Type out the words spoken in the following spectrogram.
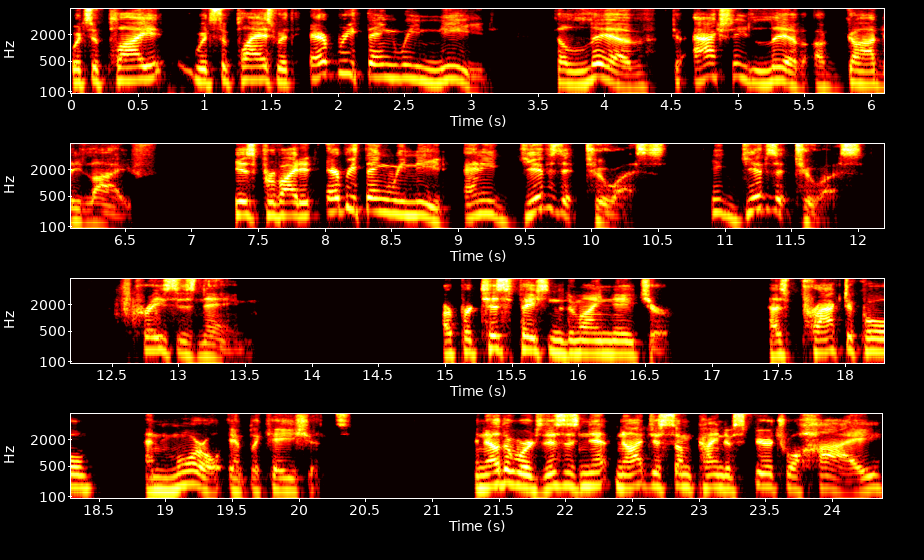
would supply, would supply us with everything we need to live, to actually live a godly life. He has provided everything we need and He gives it to us. He gives it to us. Praise His name. Our participation in the divine nature has practical and moral implications. In other words, this is not just some kind of spiritual high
